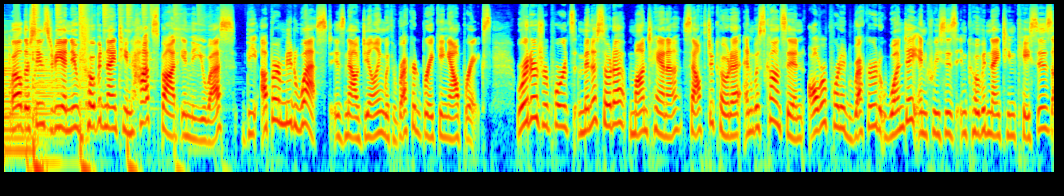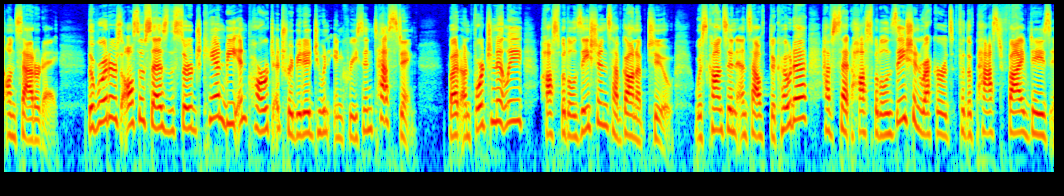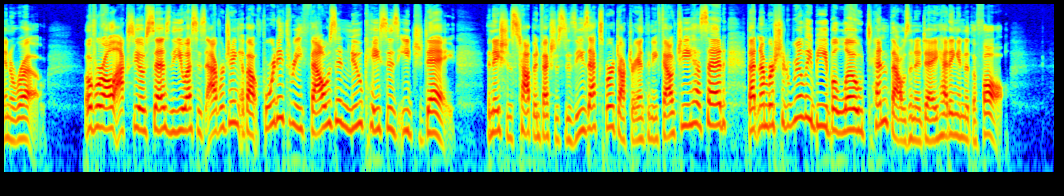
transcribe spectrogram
Well, there seems to be a new COVID 19 hotspot in the U.S. The upper Midwest is now dealing with record breaking outbreaks. Reuters reports Minnesota, Montana, South Dakota, and Wisconsin all reported record one day increases in COVID 19 cases on Saturday. The Reuters also says the surge can be in part attributed to an increase in testing. But unfortunately, hospitalizations have gone up too. Wisconsin and South Dakota have set hospitalization records for the past five days in a row. Overall, Axios says the U.S. is averaging about 43,000 new cases each day. The nation's top infectious disease expert, Dr. Anthony Fauci, has said that number should really be below 10,000 a day heading into the fall.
